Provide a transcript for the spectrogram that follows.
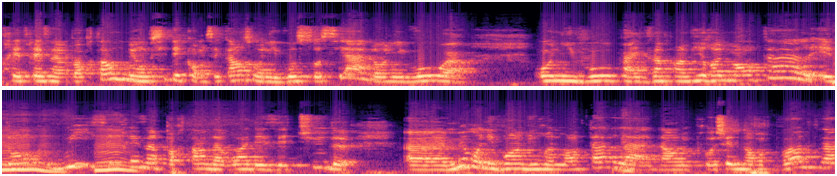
très très importantes, mais aussi des conséquences au niveau social, au niveau euh, au niveau, par exemple, environnemental. Et donc, mmh. oui, c'est mmh. très important d'avoir des études, euh, mais au niveau environnemental, là, dans le projet Nordvolt, là,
